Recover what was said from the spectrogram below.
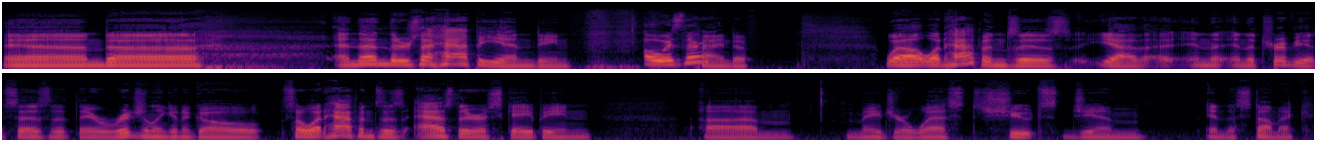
And uh and then there's a happy ending, Oh, is there? kind of. Well, what happens is, yeah, in the in the trivia it says that they're originally going to go. So what happens is, as they're escaping, um, Major West shoots Jim in the stomach,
